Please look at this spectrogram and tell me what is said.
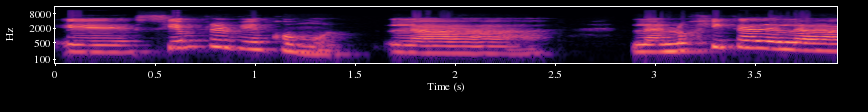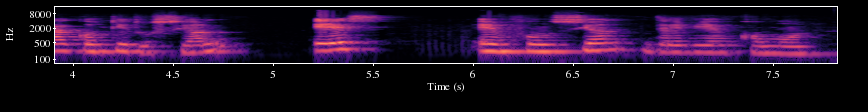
eh, siempre el bien común. La, lógica de la constitución es en función del bien común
